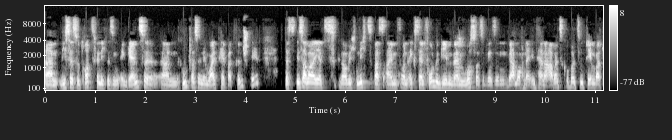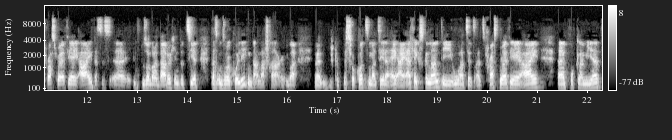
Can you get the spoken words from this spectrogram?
Ähm, nichtsdestotrotz finde ich das in, in Gänze ähm, gut, was in dem White Paper drinsteht. Das ist aber jetzt, glaube ich, nichts, was einem von extern vorgegeben werden muss. Also wir sind, wir haben auch eine interne Arbeitsgruppe zum Thema Trustworthy AI. Das ist äh, insbesondere dadurch induziert, dass unsere Kollegen danach fragen. Über, ich glaube, bis vor kurzem hat jeder AI Ethics genannt. Die EU hat es jetzt als Trustworthy AI äh, proklamiert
